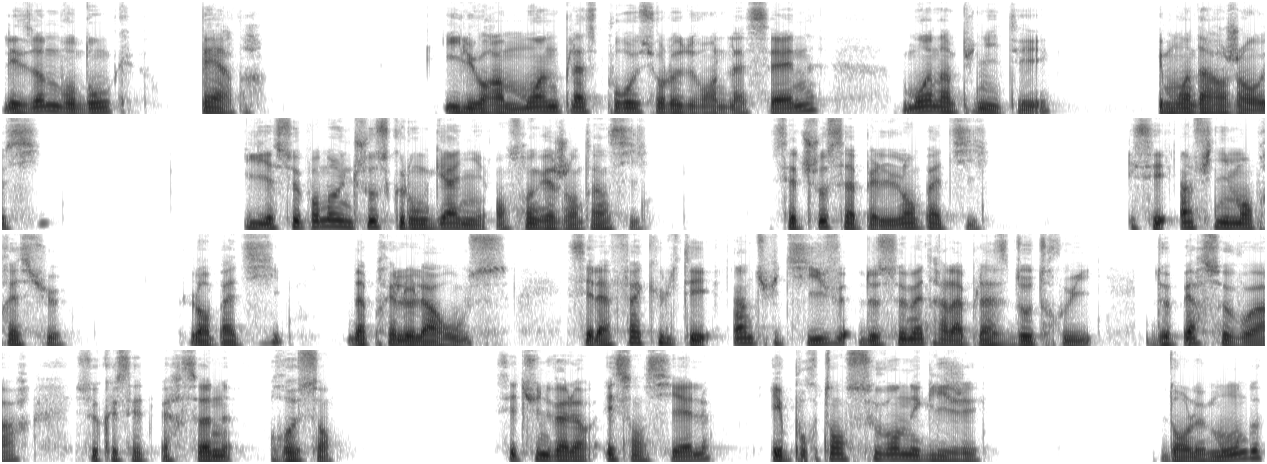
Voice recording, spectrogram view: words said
les hommes vont donc perdre. Il y aura moins de place pour eux sur le devant de la scène, moins d'impunité, et moins d'argent aussi. Il y a cependant une chose que l'on gagne en s'engageant ainsi. Cette chose s'appelle l'empathie. Et c'est infiniment précieux. L'empathie, d'après le Larousse, c'est la faculté intuitive de se mettre à la place d'autrui, de percevoir ce que cette personne ressent. C'est une valeur essentielle et pourtant souvent négligée. Dans le monde,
